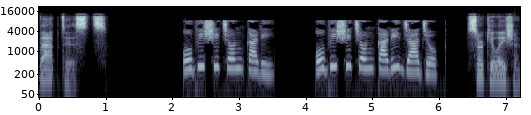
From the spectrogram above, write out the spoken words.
Baptists. অভিষিচনকারী। অভিষিচনকারী যাজক। Circulation.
